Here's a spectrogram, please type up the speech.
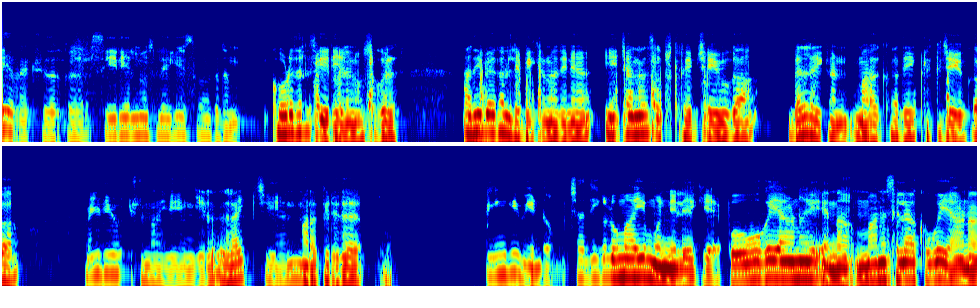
പ്രിയ പ്രേക്ഷകർക്ക് സീരിയൽ ന്യൂസിലേക്ക് സ്വാഗതം. കൂടുതൽ സീരിയൽ ന്യൂസുകൾ അതിവേഗം ലഭിക്കുന്നതിന് ഈ ചാനൽ സബ്സ്ക്രൈബ് ചെയ്യുക ബെൽ ഐക്കൺ മറക്കാതെ ക്ലിക്ക് ചെയ്യുക. വീഡിയോ ഇഷ്ടമായി എങ്കിൽ ലൈക്ക് ചെയ്യാൻ മറക്കരുത്. പിങ്കി വീണ്ടും ചതികളുമായി മുന്നിലേക്ക് പോവുകയാണ് എന്ന് മനസ്സിലാക്കുകയാണ്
